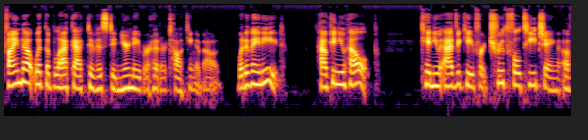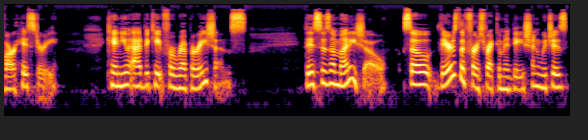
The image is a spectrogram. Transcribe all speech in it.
Find out what the Black activists in your neighborhood are talking about. What do they need? How can you help? Can you advocate for truthful teaching of our history? Can you advocate for reparations? This is a money show. So there's the first recommendation, which is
